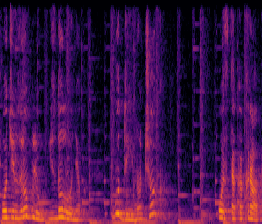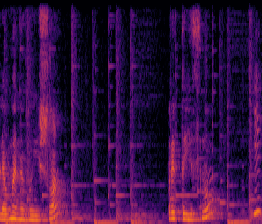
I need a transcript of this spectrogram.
потім зроблю із долоняк будиночок. Ось така крапля в мене вийшла. Притисну і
